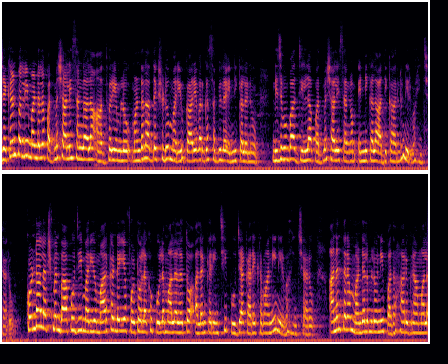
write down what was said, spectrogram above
జగన్పల్లి మండల పద్మశాలి సంఘాల ఆధ్వర్యంలో మండల అధ్యక్షుడు మరియు కార్యవర్గ సభ్యుల ఎన్నికలను నిజామాబాద్ జిల్లా పద్మశాలి సంఘం ఎన్నికల అధికారులు నిర్వహించారు. కొండా లక్ష్మణ్ బాపూజీ మరియు మార్కండేయ ఫోటోలకు పూలమాలలతో అలంకరించి పూజా కార్యక్రమాన్ని నిర్వహించారు. అనంతరం మండలంలోని పదహారు గ్రామాల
